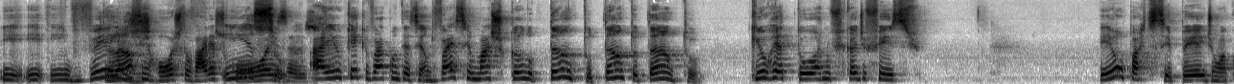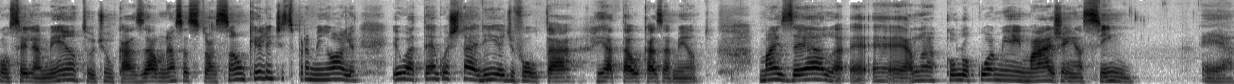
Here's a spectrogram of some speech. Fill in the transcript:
E, e, em vez. Lança em rosto várias isso, coisas. Aí o que, que vai acontecendo? Vai se machucando tanto, tanto, tanto, que o retorno fica difícil. Eu participei de um aconselhamento de um casal nessa situação que ele disse para mim: Olha, eu até gostaria de voltar, reatar o casamento, mas ela, é, é, ela colocou a minha imagem assim, é,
